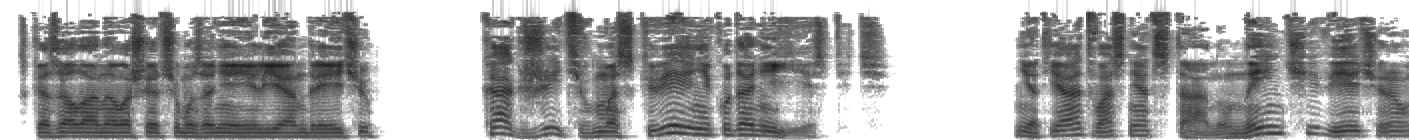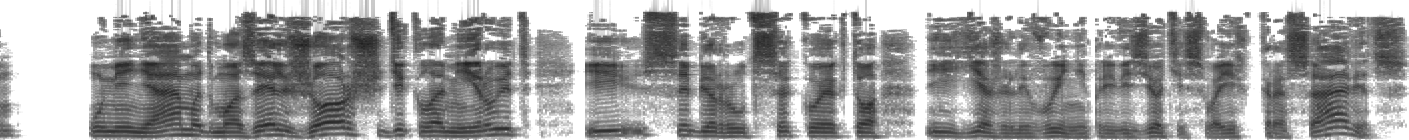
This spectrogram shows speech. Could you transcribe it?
— сказала она вошедшему за ней Илье Андреевичу. «Как жить в Москве и никуда не ездить? Нет, я от вас не отстану. Нынче вечером у меня мадемуазель Жорж декламирует, и соберутся кое-кто. И ежели вы не привезете своих красавиц,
